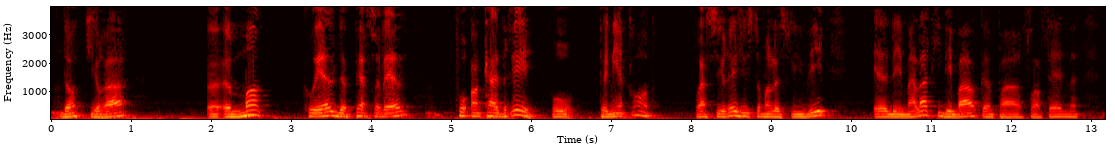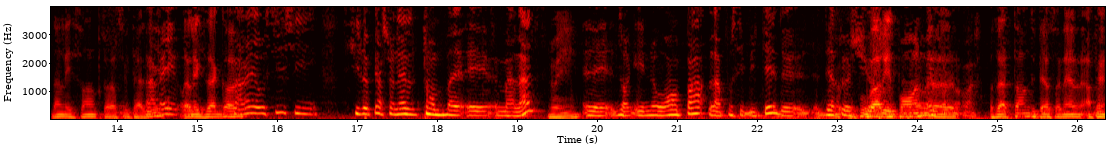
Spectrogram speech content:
Donc, tu auras euh, un manque cruel de personnel pour encadrer, pour tenir compte, pour assurer justement le suivi des malades qui débarquent par centaines dans les centres hospitaliers, dans l'Hexagone. Pareil aussi si, si le personnel tombe euh, malade, oui. donc ils n'auront pas la possibilité d'être sur... Pouvoir répondre euh, aux attentes du personnel, enfin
